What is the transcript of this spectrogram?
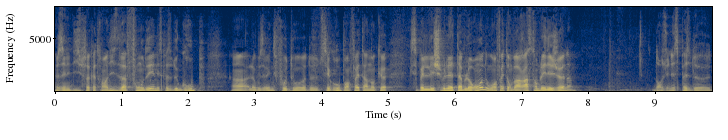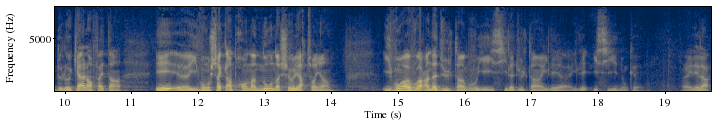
les années 1890, va fonder une espèce de groupe. hein. là, vous avez une photo de, ces groupes en fait, hein, donc qui s'appelle les Chevaliers de la Table Ronde, où en fait on va rassembler des jeunes dans une espèce de, local en fait, hein, et euh, ils vont chacun prendre un nom d'un chevalier arthurien. Ils vont avoir un adulte, hein, vous voyez ici l'adulte, hein, il, est, euh, il est ici, donc euh, voilà, il est là.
